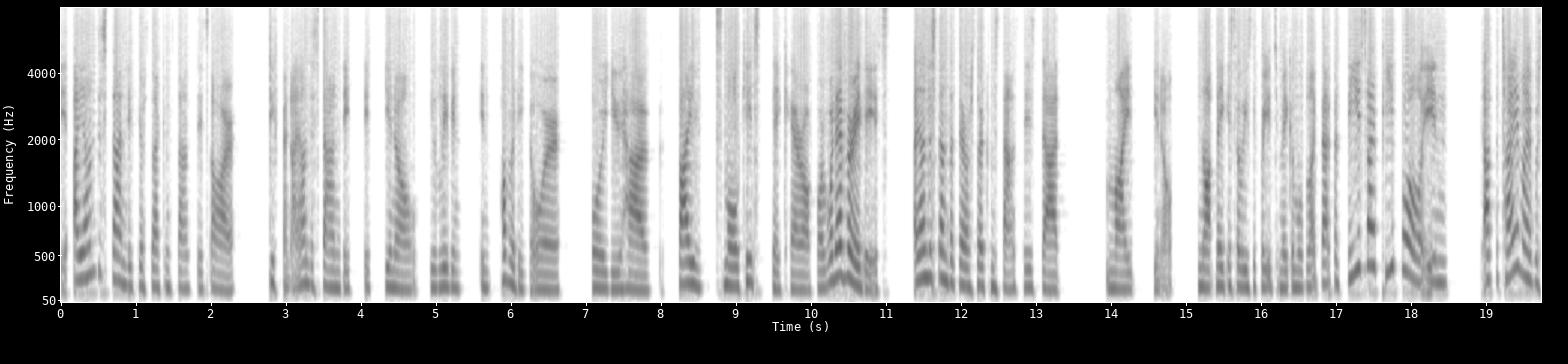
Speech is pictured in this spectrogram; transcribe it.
I I understand if your circumstances are different. I understand if, if you know you live in, in poverty or or you have five small kids to take care of or whatever it is. I understand that there are circumstances that might, you know, not make it so easy for you to make a move like that. But these are people in at the time I was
